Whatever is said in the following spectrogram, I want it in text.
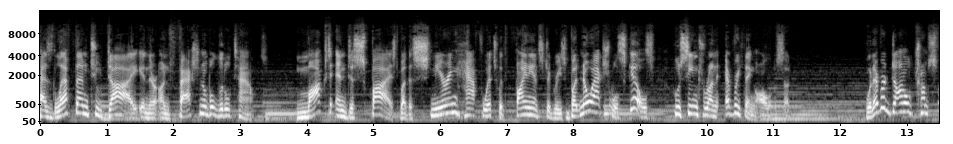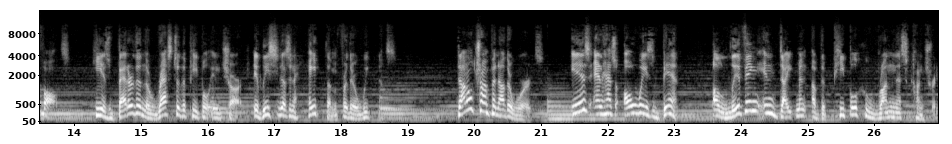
has left them to die in their unfashionable little towns, mocked and despised by the sneering half-wits with finance degrees but no actual skills who seem to run everything all of a sudden. Whatever Donald Trump's faults, he is better than the rest of the people in charge. At least he doesn't hate them for their weakness. Donald Trump, in other words, is and has always been a living indictment of the people who run this country.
